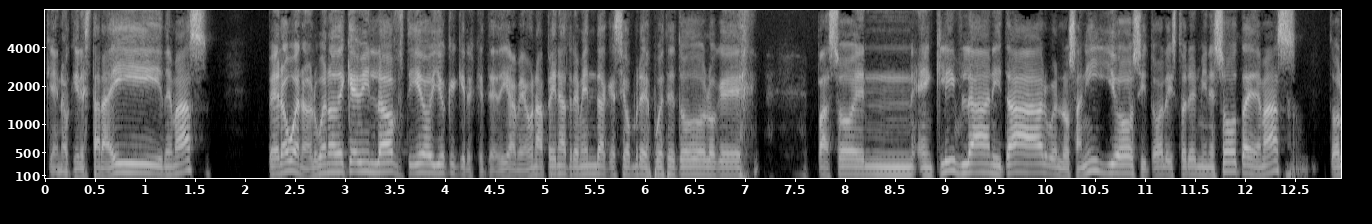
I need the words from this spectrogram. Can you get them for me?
que no quiere estar ahí y demás. Pero bueno, el bueno de Kevin Love, tío, yo qué quieres que te diga, me da una pena tremenda que ese hombre, después de todo lo que pasó en, en Cleveland y tal, o en los anillos y toda la historia en Minnesota y demás, todas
